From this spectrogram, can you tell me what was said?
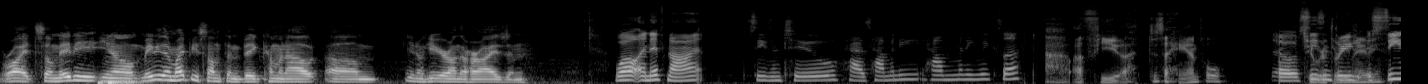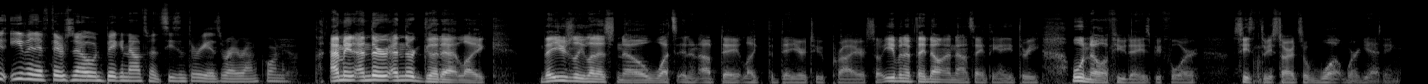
right, so maybe you know maybe there might be something big coming out. Um, you know, here on the horizon. Well, and if not, season two has how many how many weeks left? A few, uh, just a handful. So Two season three, three, see, even if there's no big announcement, season three is right around the corner. I mean, and they're and they're good at like they usually let us know what's in an update like the day or two prior. So even if they don't announce anything at E3, we'll know a few days before season three starts of what we're getting.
